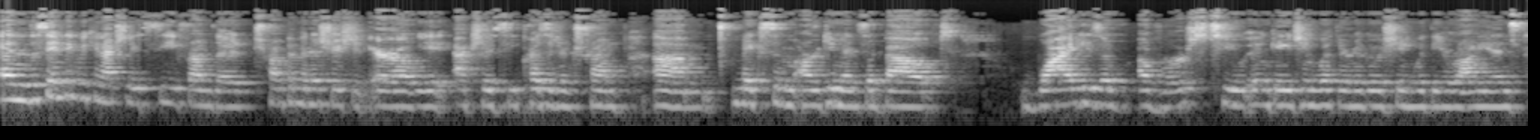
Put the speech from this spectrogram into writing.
And the same thing we can actually see from the Trump administration era. We actually see President Trump um, make some arguments about why he's averse to engaging with or negotiating with the Iranians,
